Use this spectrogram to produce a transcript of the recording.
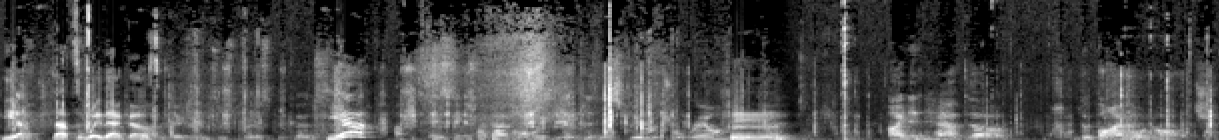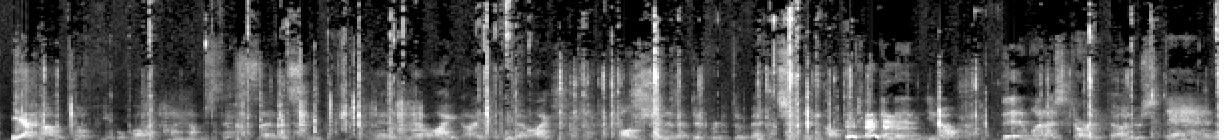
yeah, that's the way that goes. Kind of ignorance is bliss because Yeah, it seems like I've always lived in the spiritual realm. Mhm. but I didn't have the the Bible knowledge. Yeah. And I would tell people, well, I have a sixth sense, and, and you know, I, I, you know, I function in a different dimension. And, all. and then, you know, then when I started to understand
